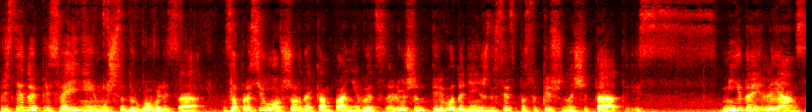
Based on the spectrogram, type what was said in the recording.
преследуя присвоение имущества другого лица, запросил у офшорной компании Wet Solution перевода денежных средств, поступивших на счета из МИДа Альянс,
